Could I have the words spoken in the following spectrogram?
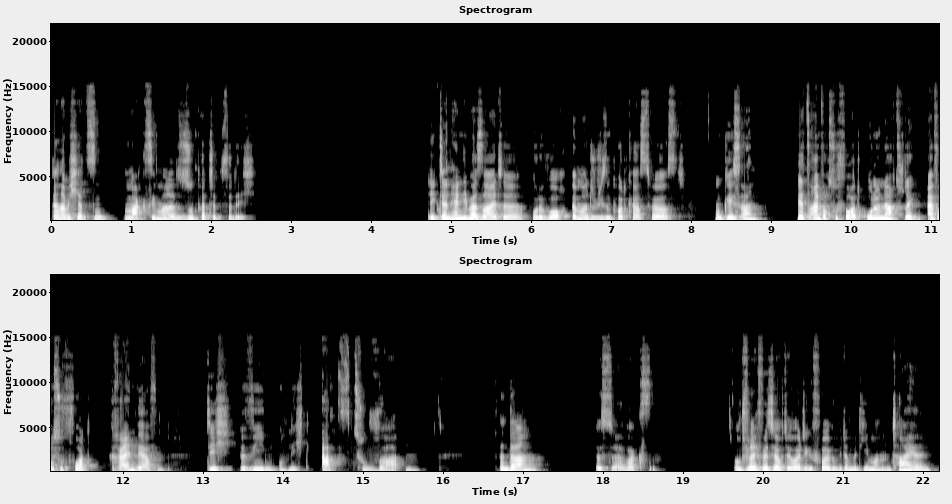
Dann habe ich jetzt einen maximal super Tipp für dich. Leg dein Handy beiseite oder wo auch immer du diesen Podcast hörst und geh's an. Jetzt einfach sofort, ohne nachzudenken. Einfach sofort reinwerfen. Dich bewegen und nicht abzuwarten. Denn dann bist du erwachsen. Und vielleicht willst du auch die heutige Folge wieder mit jemandem teilen,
